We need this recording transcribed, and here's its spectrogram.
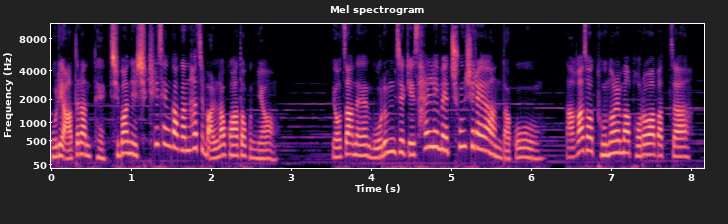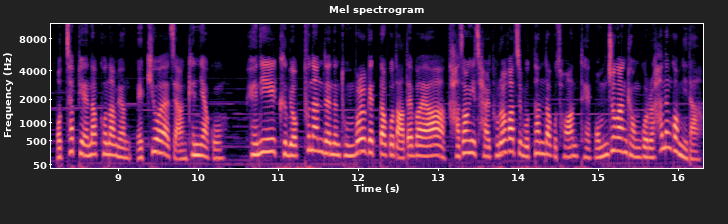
우리 아들한테 집안일 시킬 생각은 하지 말라고 하더군요. 여자는 모름지기 살림에 충실해야 한다고 나가서 돈 얼마 벌어와봤자 어차피 애 낳고 나면 애 키워야지 않겠냐고 괜히 그 몇 푼 안 되는 돈 벌겠다고 나대봐야 가정이 잘 돌아가지 못한다고 저한테 엄중한 경고를 하는 겁니다.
